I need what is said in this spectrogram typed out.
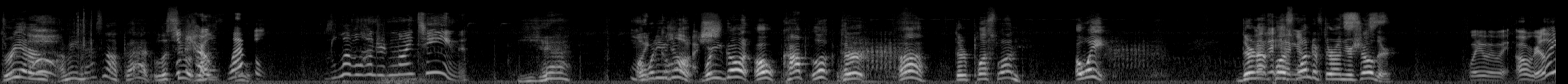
Three hundred. I mean, that's not bad. Let's see Look what at her level. It's level 119. Yeah. Oh my oh, what are you gosh. doing? Where are you going? Oh, comp. Look, they're uh, they're plus one. Oh wait. They're not they- plus one if they're on your shoulder. Wait, wait, wait. Oh, really?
